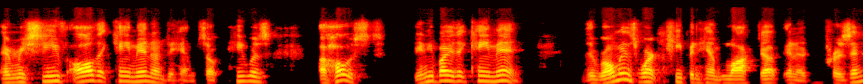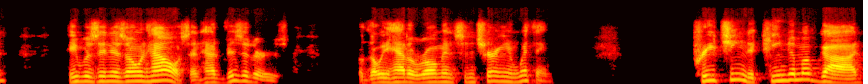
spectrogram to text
and received all that came in unto him. So he was a host, anybody that came in. The Romans weren't keeping him locked up in a prison. He was in his own house and had visitors, although he had a Roman centurion with him, preaching the kingdom of God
